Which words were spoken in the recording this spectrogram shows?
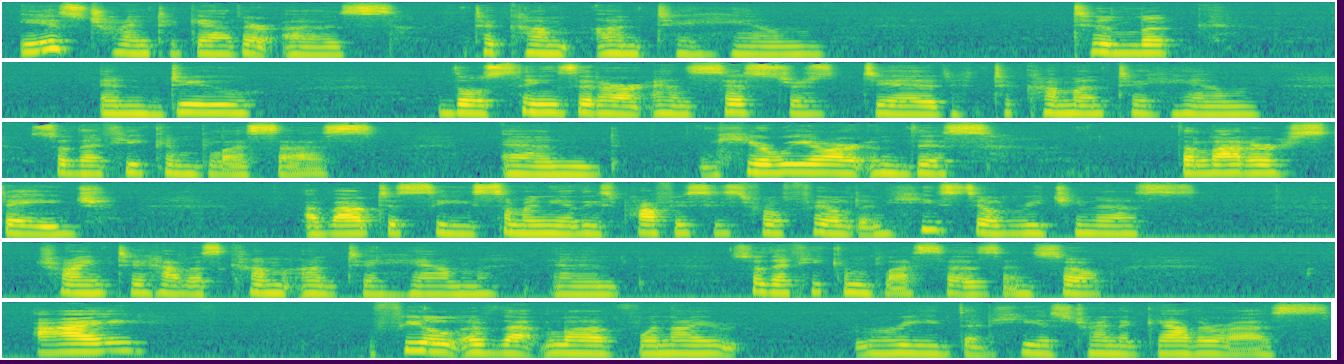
is trying to gather us to come unto him to look and do those things that our ancestors did to come unto him so that he can bless us. And here we are in this, the latter stage, about to see so many of these prophecies fulfilled, and he's still reaching us, trying to have us come unto him and so that he can bless us. And so I feel of that love when I read that He is trying to gather us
